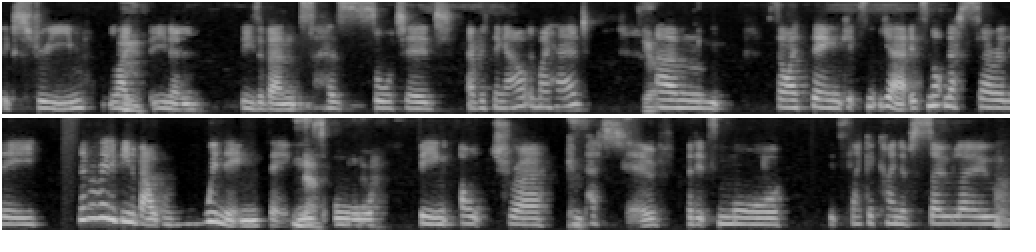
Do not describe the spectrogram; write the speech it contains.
extreme, like Mm. you know these events, has sorted everything out in my head. Yeah. Um, so I think it's yeah, it's not necessarily it's never really been about winning things No. or being ultra competitive, but it's more it's like a kind of solo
